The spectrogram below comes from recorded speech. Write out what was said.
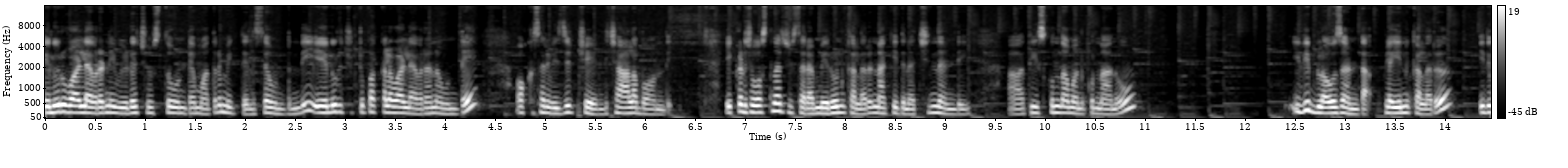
ఏలూరు వాళ్ళు ఎవరైనా వీడియో చూస్తూ ఉంటే మాత్రం మీకు తెలిసే ఉంటుంది. ఏలూరు చుట్టుపక్కల వాళ్ళు ఎవరైనా ఉంటే ఒకసారి విజిట్ చేయండి. చాలా బాగుంది. ఇక్కడ చూస్తున్నారు చూసారా? Maroon colour. నాకు ఇది నచ్చిందండి. తీసుకుందాం అనుకున్నాను. ఇది బ్లౌజ్ అంట. Plain colour. ఇది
